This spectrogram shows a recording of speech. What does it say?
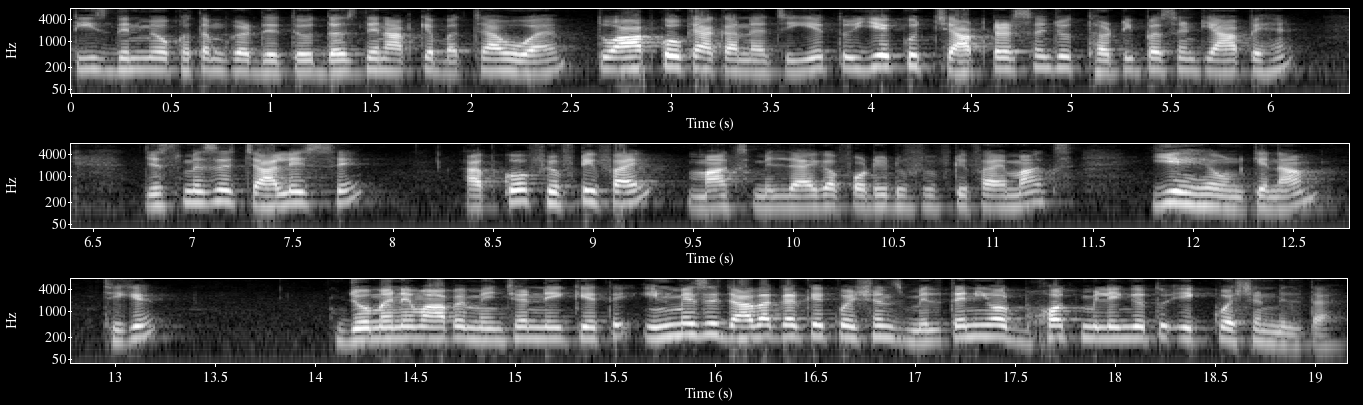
30 दिन में वो खत्म कर देते हो 10 दिन आपके बच्चा हुआ है तो आपको क्या करना चाहिए? तो ये कुछ चैप्टर्स हैं जो 30 परसेंट यहाँ पे हैं। जिसमें से 40 से आपको 55 मार्क्स मिल जाएगा 40 टू 55 मार्क्स ये है उनके नाम, ठीक है? जो मैंने वहाँ पे मेंशन नहीं किए थे, इनमें से ज़्यादा करके क्वेश्चंस मिलते नहीं और बहुत मिलेंगे तो एक क्वेश्चन मिलता है,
